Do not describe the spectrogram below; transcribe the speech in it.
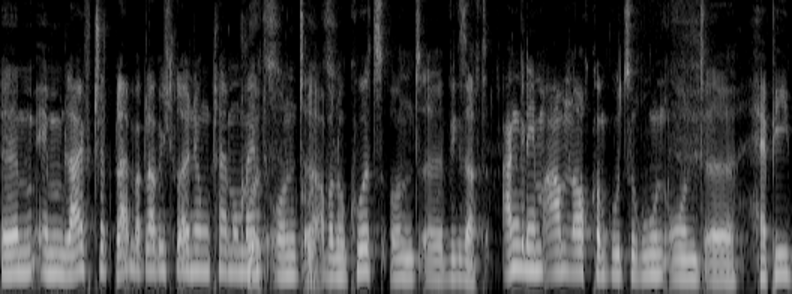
Ähm, Im Live-Chat bleiben wir, glaube ich, gleich noch einen kleinen Moment, Kurz, und Äh, kurz. aber nur kurz. Und äh, wie gesagt, angenehmen Abend noch, kommt gut zu ruhen und äh, happy.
